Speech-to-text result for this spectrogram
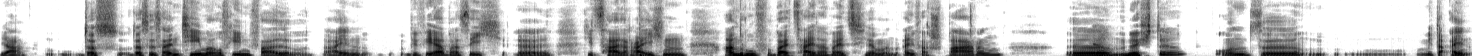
ja, das das ist ein Thema auf jeden Fall. Ein Bewerber sich, äh, die zahlreichen Anrufe bei Zeitarbeitsfirmen einfach sparen, äh, Ja. möchte und, äh, mit ein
